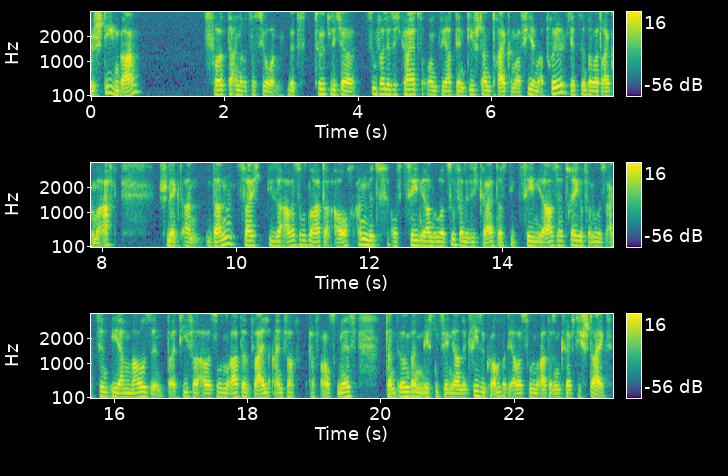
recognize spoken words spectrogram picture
gestiegen war, folgte eine Rezession mit tödlicher Zuverlässigkeit und wir hatten den Tiefstand 3,4 im April, jetzt sind wir bei 3,8, schlägt an. Dann zeigt diese Arbeitslosenrate auch an mit auf zehn Jahren hoher Zuverlässigkeit, dass die zehn Jahreserträge von US-Aktien eher mau sind bei tiefer Arbeitslosenrate, weil einfach erfahrungsgemäß dann irgendwann in den nächsten zehn Jahren eine Krise kommt und die Arbeitslosenrate dann kräftig steigt.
